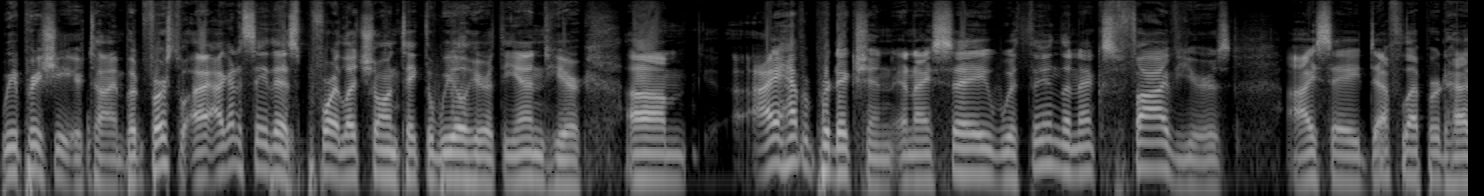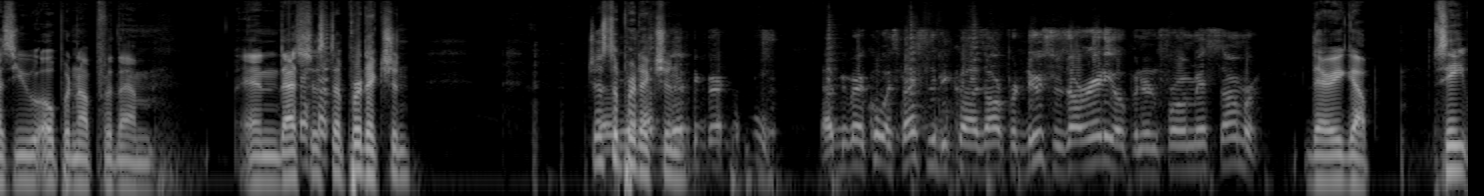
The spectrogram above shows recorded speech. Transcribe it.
We appreciate your time. But first, of all, I, I got to say this before I let Sean take the wheel here at the end here. Um, I have a prediction, and I say within the next five years, I say Def Leppard has you open up for them. And that's just a prediction. Just a yeah, prediction. That'd be very cool. That'd be very cool, especially because our producer's already opening for him this summer. There you go. See,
